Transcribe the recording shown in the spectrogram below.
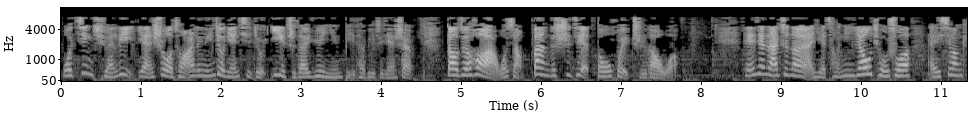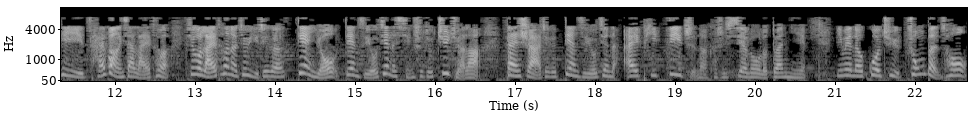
我尽全力掩饰我从二零零九年起就一直在运营比特币这件事儿，到最后啊，我想半个世界都会知道我。连线杂志呢也曾经要求说，哎，希望可以采访一下莱特，结果莱特呢就以这个电邮、电子邮件的形式就拒绝了。但是啊，这个电子邮件的 IP 地址呢可是泄露了端倪，因为呢过去中本聪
